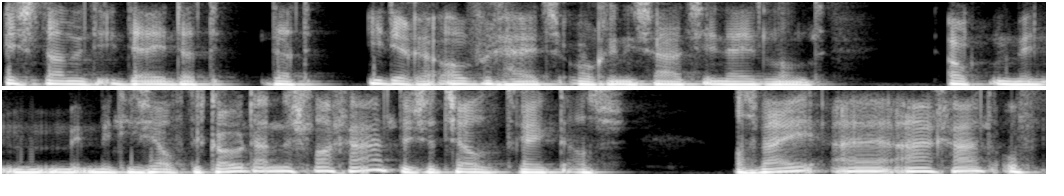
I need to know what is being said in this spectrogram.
is dan het idee dat, dat iedere overheidsorganisatie in Nederland ook met, met, diezelfde code aan de slag gaat? Dus hetzelfde traject als, als wij uh, aangaat? Of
